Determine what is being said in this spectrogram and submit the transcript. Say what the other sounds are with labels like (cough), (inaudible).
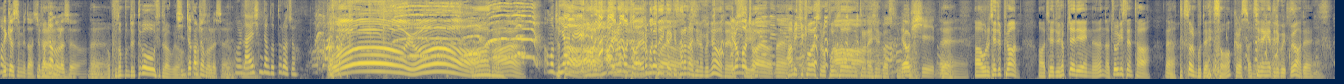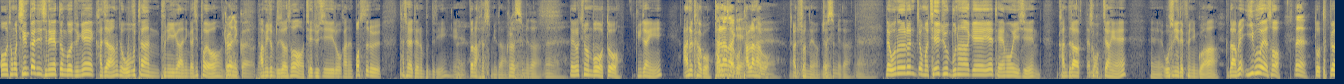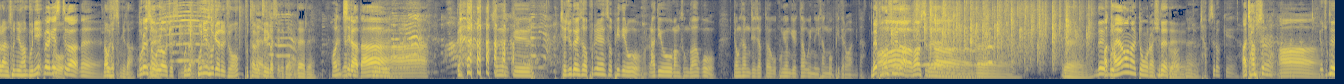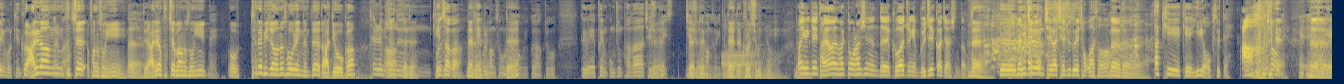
느꼈습니다. 진짜 깜짝 놀랐어요. 네. 네. 어, 부산 분들이 뜨거우시더라고요. 진짜 깜짝. 놀랐어요. 네. 오늘 나의 심장도 뚫어줘. 오, 요. 아, 네. 아, 어머 좋다. 미안해. 이- 아, 이런 거 좋아요. 이런 거 되니까 좋아요. 이렇게 살아나시는군요. 네, 이런 거. 좋아요. 네. 밤이 깊어갈수록 본성을 아. 드러내시는 것 같습니다. 역시, 네. 네. 아, 오늘 제주 편, 어, 제주 협재리에 있는 어, 쫄기센터 네. 어, 특설 무대에서 그렇습니다. 어, 진행해드리고 있고요. 네. 어, 정말 지금까지 진행했던 것 중에 가장 좀 오붓한 분위기가 아닌가 싶어요. 네. 그러니까요. 네. 밤이 좀 늦어서 제주시로 가는 버스를 타셔야 되는 분들이 예, 네. 떠나가셨습니다. 그렇습니다. 네. 네. 네, 그렇지만 뭐 또 굉장히 아늑하고 단란하게. 오붓하고 단란하고 네. 아주 좋네요. 네. 좋습니다. 네. 네, 오늘은 정말 제주 문화계의 데모이신 간드락 데모. 소극장의 예, 오순희 대표님과 그 다음에 2부에서 네. 또 특별한 손님 한 분이 특별 또 게스트가, 네. 나오셨습니다. 물에서 네. 올라오셨습니다. 먼저 본인 소개를 좀 부탁을 네, 드리겠습니다. 네, 네. 헌칠하다. 아. 저는 그 제주도에서 프리랜서 PD로 라디오 방송도 하고 영상 제작도 하고 공연 기획도 하고 있는 이상목 PD라고 합니다. 네, 반갑습니다. 아, 반갑습니다. 네. 네. 네, 아, 뭐- 다양한 활동을 하시네요. 네, 네. 좀 잡스럽게 아, 잡스는, 아. 뾰족하게 네, 뭐 이렇게 그 아리랑 국제 방송이 네. 네, 아리랑 국제 방송이 네. 어 텔레비전은 서울에 있는데 라디오가 텔레비전은 아, 네네. 케이블, 본사가. 네네네. 케이블 방송으로 네. 나가고 있고요. 그리고 그 FM 공중파가 제주도에 네. 있- 제주도의 네네. 방송이 어. 네, 네, 그러시군요. 네. 아니, 굉장히 다양한 활동을 하시는데 그 와중에 물질까지 하신다고. 네. 그 물질은 (laughs) 제가 제주도에 저- 와서 네네네. 딱히 이렇게 일이 없을 때 아, 처음에 (laughs) 예, 예, 네.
